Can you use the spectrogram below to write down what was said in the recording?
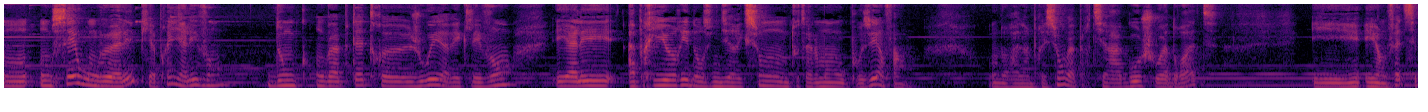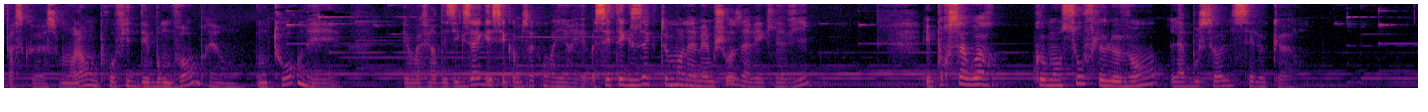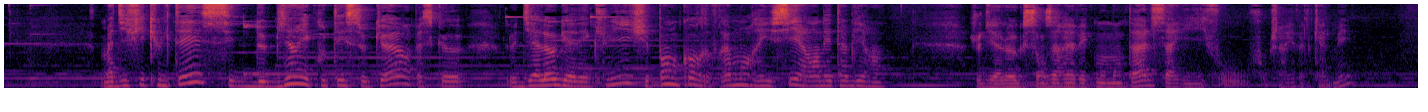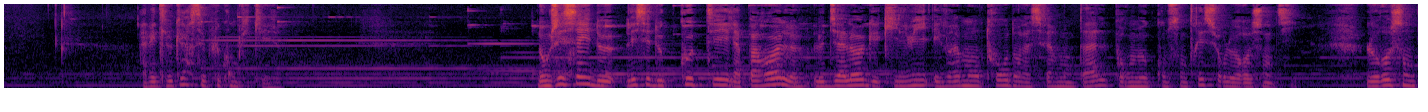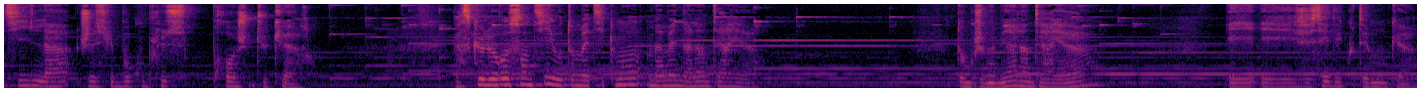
on, sait où on veut aller, puis après il y a les vents. Donc on va peut-être euh, jouer avec les vents et aller a priori dans une direction totalement opposée. Enfin, on aura l'impression on va partir à gauche ou à droite. Et, en fait, c'est parce qu'à ce moment-là, on profite des bons vents, après on, tourne et, on va faire des zigzags et c'est comme ça qu'on va y arriver. Bah, c'est exactement la même chose avec la vie. Et pour savoir comment souffle le vent, la boussole, c'est le cœur. Ma difficulté, c'est de bien écouter ce cœur parce que le dialogue avec lui, j'ai pas encore vraiment réussi à en établir un. Je dialogue sans arrêt avec mon mental, ça, il faut, faut que j'arrive à le calmer. Avec le cœur, c'est plus compliqué. Donc j'essaye de laisser de côté la parole, le dialogue qui lui est vraiment trop dans la sphère mentale pour me concentrer sur le ressenti. Le ressenti, là, je suis beaucoup plus proche du cœur. Parce que le ressenti automatiquement m'amène à l'intérieur. Donc je me mets à l'intérieur et, j'essaie d'écouter mon cœur.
